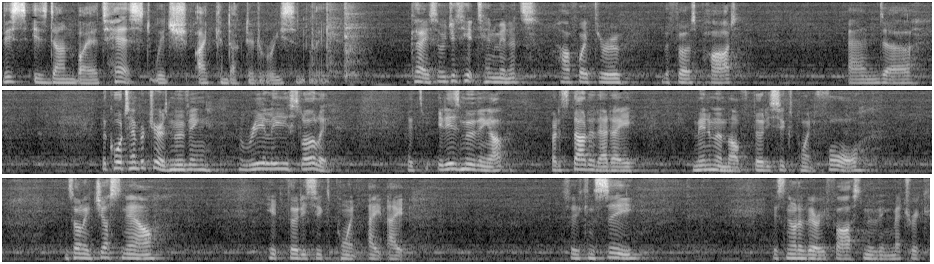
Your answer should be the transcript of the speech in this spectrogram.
This is done by a test which I conducted recently. Okay, so we just hit 10 minutes, halfway through the first part, and uh, the core temperature is moving really slowly. It's, it is moving up, but it started at a minimum of 36.4. It's only just now hit 36.88. So you can see it's not a very fast moving metric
